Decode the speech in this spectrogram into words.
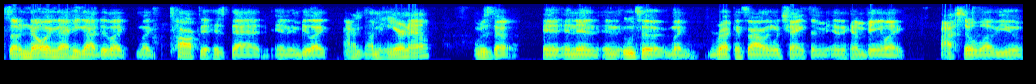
So knowing that he got to like like talk to his dad and, and be like, I'm I'm here now was dope. And and then and Uta like reconciling with Shanks and, and him being like, I still love you.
